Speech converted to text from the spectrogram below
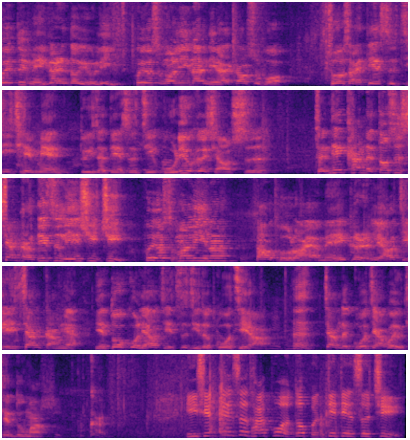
会对每个人都有利，会有什么利呢？你来告诉我。坐在电视机前面，对着电视机五六个小时，整天看的都是香港电视连续剧，会有什么利呢？到头来啊，每一个人了解香港呀，也多过了解自己的国家。哼，这样的国家会有前途吗？不看。以前电视台播很多本地电视剧，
